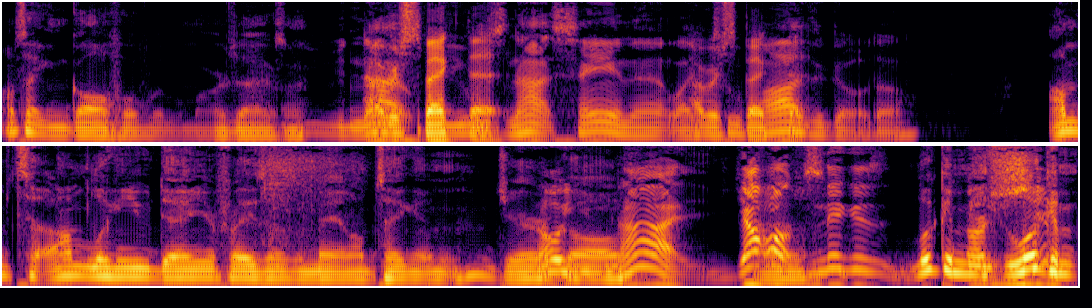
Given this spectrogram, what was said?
I'm taking Goff over Lamar Jackson. You not, respect you that. Was not saying that like I two respect pods that. ago though. I'm t- I'm looking you dead in your face as a man. I'm taking Jared No, you Goff. not. Y'all niggas. Look at me. Look ship- at me.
